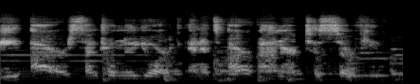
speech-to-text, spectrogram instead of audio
we are Central New York and it's our honor to serve you.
